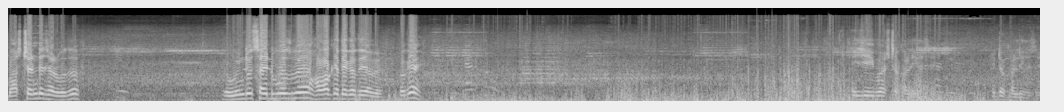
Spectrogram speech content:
বাস স্ট্যান্ডে ছাড়বো তো? উইন্ডো সাইড বসবে হাওয়া খেতে খেতে যাবে ওকে এই যে এই বাসটা খালি আছে এটা খালি আছে।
